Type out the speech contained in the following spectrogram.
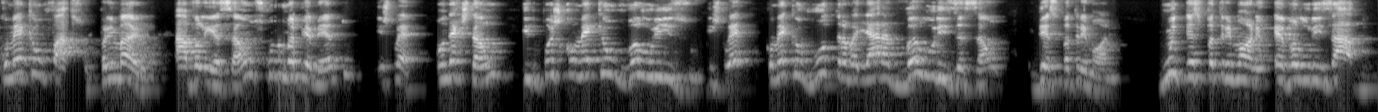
Como é que eu faço? Primeiro, a avaliação, segundo, o mapeamento isto é, onde é que estão e depois como é que eu valorizo, isto é, como é que eu vou trabalhar a valorização desse património. Muito desse património é valorizado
